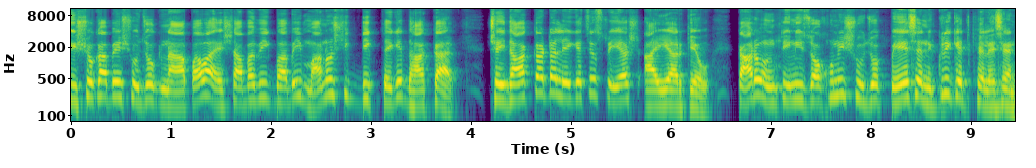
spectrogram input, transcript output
বিশ্বকাপে সুযোগ না পাওয়ায় স্বাভাবিকভাবেই মানসিক দিক থেকে ধাক্কার। সেই ধাক্কাটা লেগেছে শ্রেয়াস আইয়ারকেও। কারণ তিনি যখনই সুযোগ পেয়েছেন ক্রিকেট খেলেছেন।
